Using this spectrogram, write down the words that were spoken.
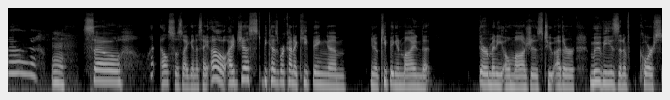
Ah. Mm. So, what else was I going to say? Oh, I just because we're kind of keeping, um, you know, keeping in mind that there are many homages to other movies, and of course,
